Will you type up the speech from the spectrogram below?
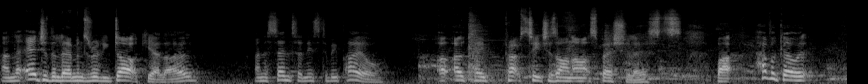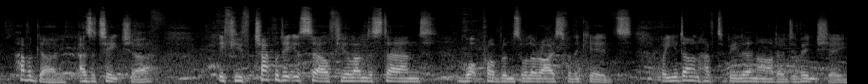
And the edge of the lemon's really dark yellow, and the centre needs to be pale. Uh, okay, perhaps teachers aren't art specialists, but have a go, have a go as a teacher. If you've tackled it yourself, you'll understand what problems will arise for the kids. But you don't have to be Leonardo da Vinci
